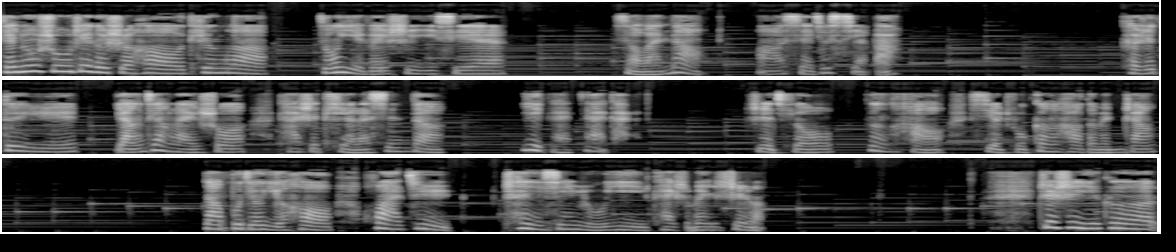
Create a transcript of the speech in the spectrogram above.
钱钟书这个时候听了，总以为是一些。小玩闹啊，写就写吧。可是对于杨绛来说，他是铁了心的，一改再改，只求更好，写出更好的文章。那不久以后，话剧《称心如意》开始问世了。这是一个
